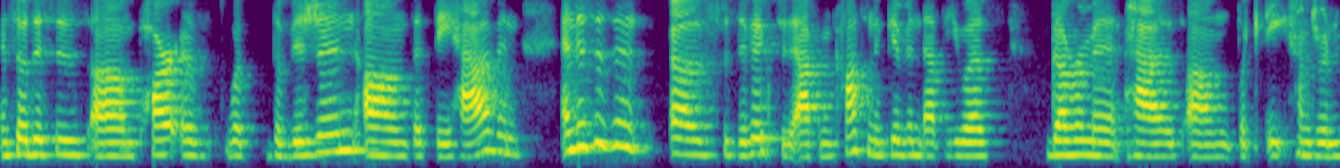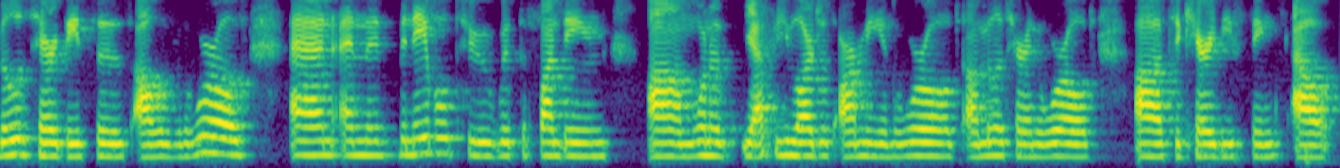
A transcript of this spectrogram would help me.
And so this is um, part of what the vision that they have, and and this isn't uh, specific to the African continent, given that the U.S government has um, like 800 military bases all over the world, and and they've been able to, with the funding, um, one of yeah the largest army in the world, uh, military in the world, uh, to carry these things out.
